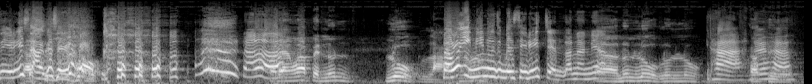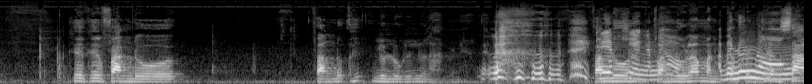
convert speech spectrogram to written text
ซีรีส์สามกับซีรีส์หกนะคะแสดงว่าเป็นรุ่นลูกหลานแต่ว่าอีกนิดนึงจะเป็นซีรีส์เจ็ดแล้วนั้นเนี่ย เออรุ่นลูกรุ่นลูกค่ะก็นะคะ คือคือฟังดู ฟังดูเฮ้ยรุ่นลูกหรือรุ่นหลานวะเนี่ย ฟังเรียบดูเคียงกันไม่ฟังออกดูแล้วมันเอาเป็นรุ่นน้องเเศร้า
